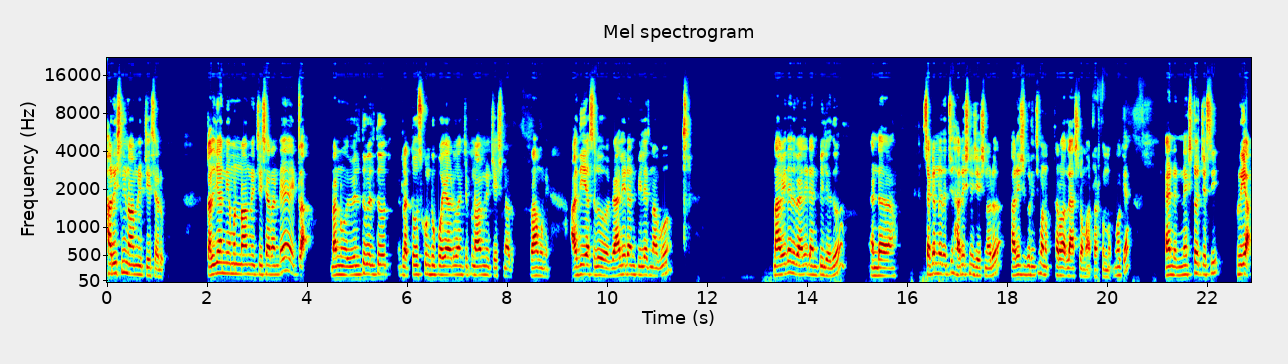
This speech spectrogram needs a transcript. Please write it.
హరీష్ని నామినేట్ చేశాడు. కళ్యాణ్ని ఏమన్నా నామినేట్ చేశారంటే ఇట్లా నన్ను వెళ్తూ వెళ్తూ ఇట్లా తోసుకుంటూ పోయాడు అని చెప్పి నామినేట్ చేసినాడు రాముని. అది అసలు వ్యాలిడ్ అనిపించలేదు నాకు. నాకైతే అది వ్యాలిడ్ అనిపించలేదు అండ్ సెకండ్ అయితే వచ్చి హరీష్ని చేసినాడు. హరీష్ గురించి మనం తర్వాత లాస్ట్లో మాట్లాడుకుందాం. ఓకే? అండ్ నెక్స్ట్ వచ్చేసి ప్రియా.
